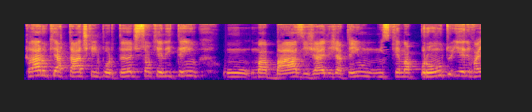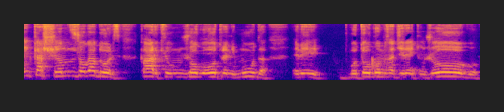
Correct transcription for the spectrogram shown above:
Claro que a tática é importante, só que ele tem um, uma base já, ele já tem um esquema pronto e ele vai encaixando os jogadores. Claro que um jogo ou outro ele muda, ele botou o Gomes na direita um jogo,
